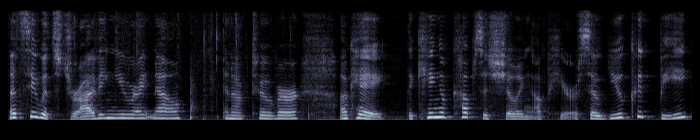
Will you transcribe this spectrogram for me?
Let's see what's driving you right now in October. Okay, the King of Cups is showing up here. So you could be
